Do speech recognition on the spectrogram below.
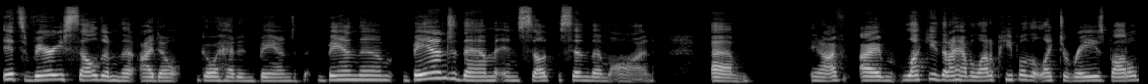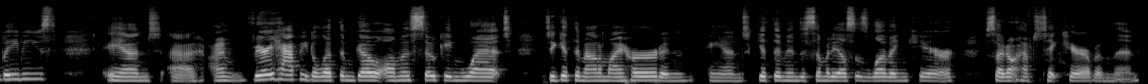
it's very seldom that I don't go ahead and band ban them, band them, and sell, send them on. Um, you know, I've, I'm lucky that I have a lot of people that like to raise bottle babies, and uh, I'm very happy to let them go almost soaking wet to get them out of my herd and and get them into somebody else's loving care, so I don't have to take care of them then.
